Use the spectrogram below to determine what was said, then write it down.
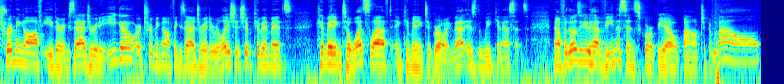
trimming off either exaggerated ego or trimming off exaggerated relationship commitments, committing to what's left, and committing to growing. That is the week in essence. Now, for those of you who have Venus in Scorpio, bow, chicka, bow,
